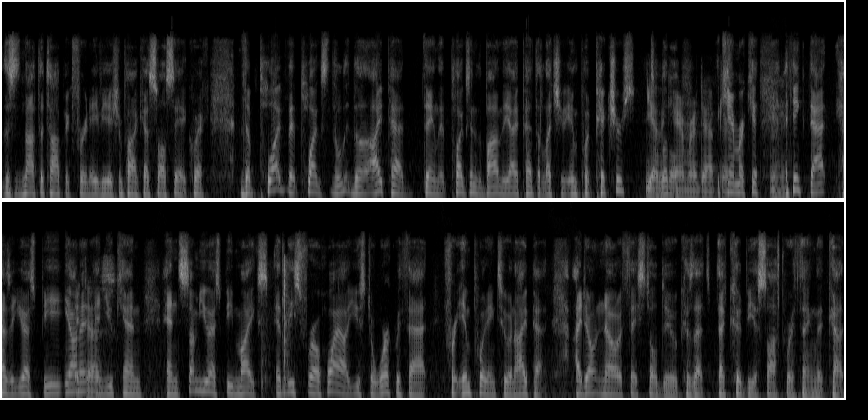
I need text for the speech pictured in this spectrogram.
this is not the topic for an aviation podcast, so I'll say it quick. The plug that plugs the, the iPad thing that plugs into the bottom of the iPad that lets you input pictures. It's Yeah, a the little- camera adapter. The camera kit. I think that has a USB on It it, and you can and some USB mics, at least for a while, used to work with that for inputting to an iPad. I don't know if they still do because that that could be a software thing that got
